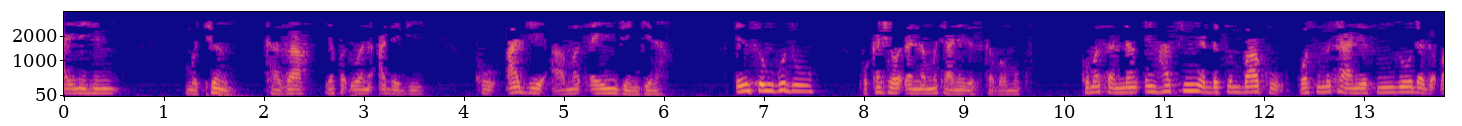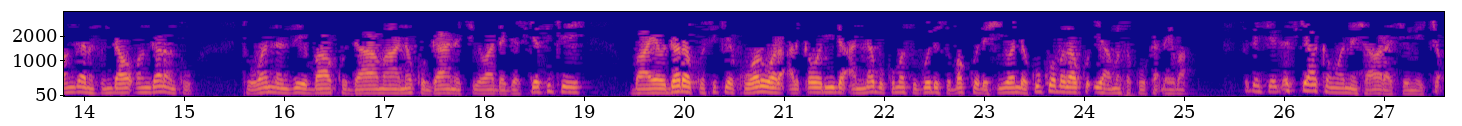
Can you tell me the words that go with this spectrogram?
ainihin mutum kaza ya faɗi wani adadi ku aje a matsayin jingina. In sun gudu ku kashe waɗannan mutane da suka ba muku. Kuma sannan in har sun yarda sun ba ku wasu mutane sun zo daga ɓangaren sun dawo ɓangaren ku to wannan zai ba ku dama na ku gane cewa da gaske suke ba yaudara ku suke ku warware alkawari da annabi kuma su gudu su bakku da shi wanda ku ko ba za ku iya masa ko kadai ba. Suka ce gaskiya kan wannan shawara ce mai kyau.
